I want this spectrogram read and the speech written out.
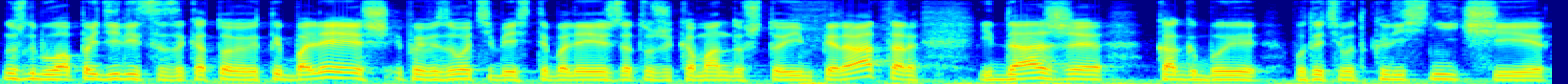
нужно было определиться, за которую ты болеешь, и повезло тебе, если ты болеешь за ту же команду, что и император, и даже как бы вот эти вот колесничие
